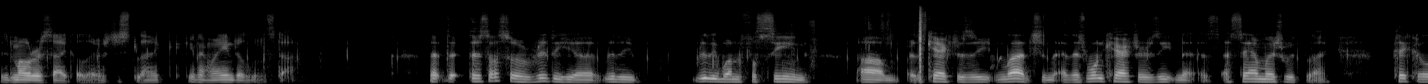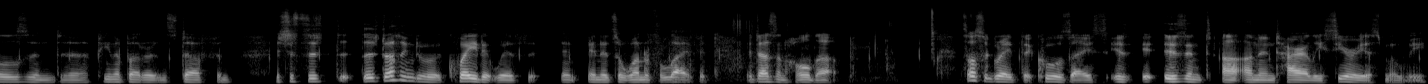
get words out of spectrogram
his motorcycle. There was just like you know angels and stuff. There's also a really, uh, really, really wonderful scene um, where the characters are eating lunch, and, and there's one character who's eating a, a sandwich with like pickles and uh, peanut butter and stuff, and it's just there's there's nothing to equate it with, and, it's a wonderful life. It it doesn't hold up. It's also great that Cool as Ice is it isn't uh, an entirely serious movie.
